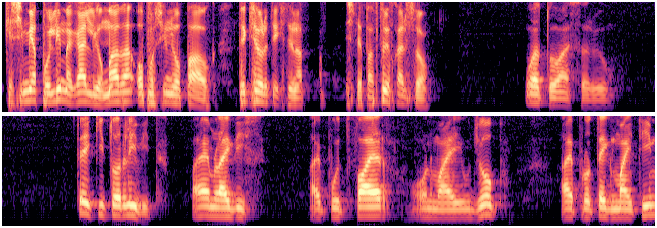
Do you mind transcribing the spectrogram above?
και σε μια πολύ μεγάλη ομάδα όπως είναι ο ΠΑΟΚ. Δεν ξέρω τι έχετε να πείτε από αυτού. Ευχαριστώ. What to answer you? Take it or leave it. I am like this. I put fire on my job. I protect my team.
